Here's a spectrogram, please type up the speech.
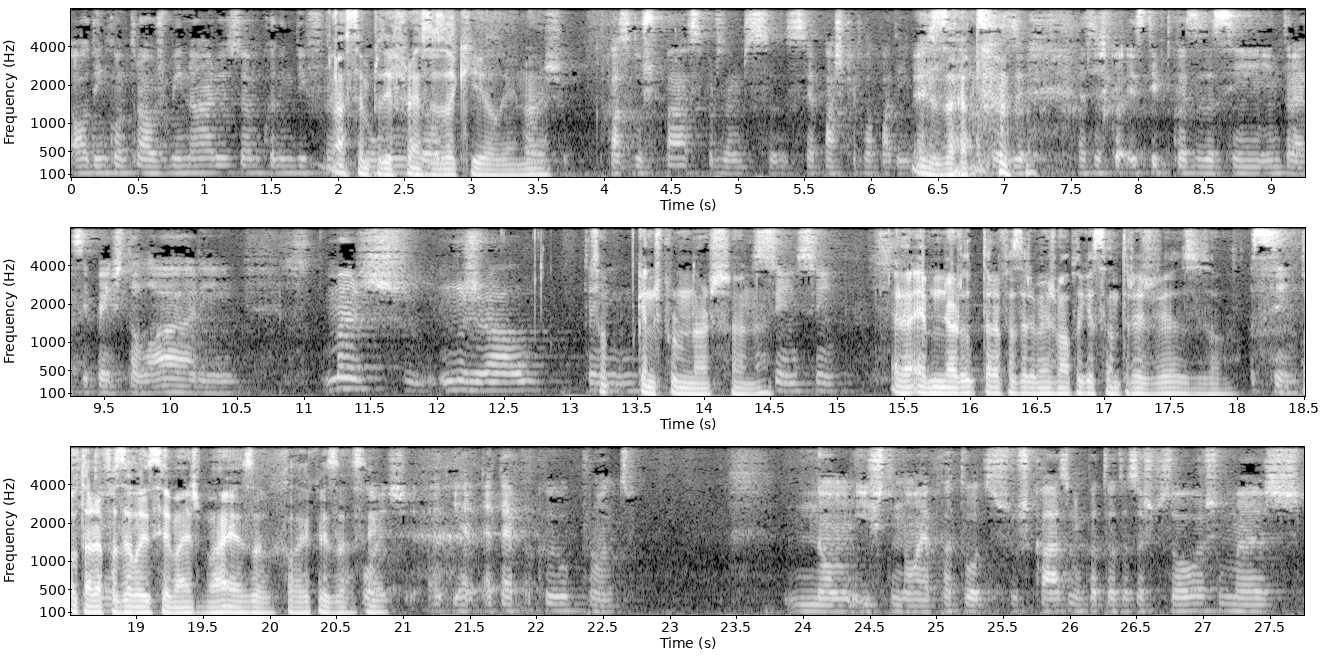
ou de encontrar os binários é um bocadinho diferente. Há sempre do diferenças Windows. aqui e ali, não é? Pois, por causa do espaço, por exemplo, se, se é para a esquerda ou para a direita. Exato. coisa- essas esse tipo de coisas assim interessa e para instalar. E, mas, no geral, tem. São pequenos pormenores só, não é? Sim, sim. É melhor do que estar a fazer a mesma aplicação três vezes ou, sim ou estar a fazer lá em C ou qualquer coisa assim. Pois, até porque, pronto, não, isto não é para todos os casos, nem para todas as pessoas, mas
